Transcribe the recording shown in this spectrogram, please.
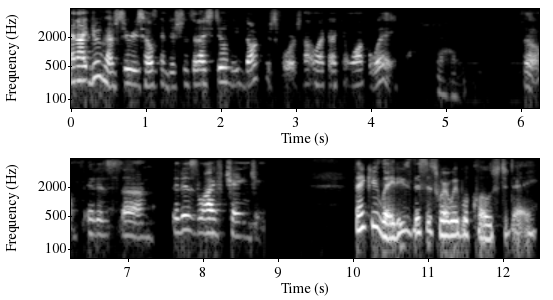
And I do have serious health conditions that I still need doctors for. It's not like I can walk away. So it is, uh, it is life changing. Thank you, ladies. This is where we will close today.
